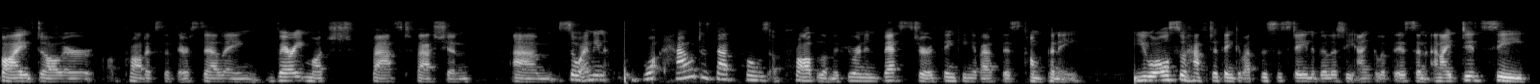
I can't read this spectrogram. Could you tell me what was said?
five dollar products that they're selling, very much fast fashion. Um, so, I mean, what? How does that pose a problem if you're an investor thinking about this company? You also have to think about the sustainability angle of this. And, and I did see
